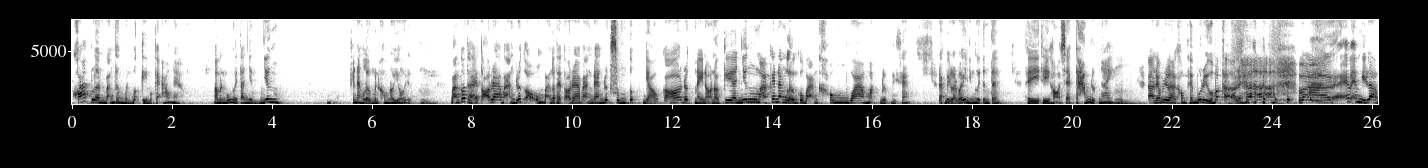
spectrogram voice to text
khoác lên bản thân mình bất kỳ một cái áo nào mà mình muốn người ta nhìn nhưng cái năng lượng mình không nói dối được ừ bạn có thể tỏ ra bạn rất ổn bạn có thể tỏ ra bạn đang rất sung túc giàu có rất này nọ nọ kia nhưng mà cái năng lượng của bạn không qua mắt được người khác. Đặc biệt là với những người tinh tế thì thì họ sẽ cảm được ngay. Ừ. à, giống như là không thể múa rìu mắt thợ đây và em em nghĩ là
